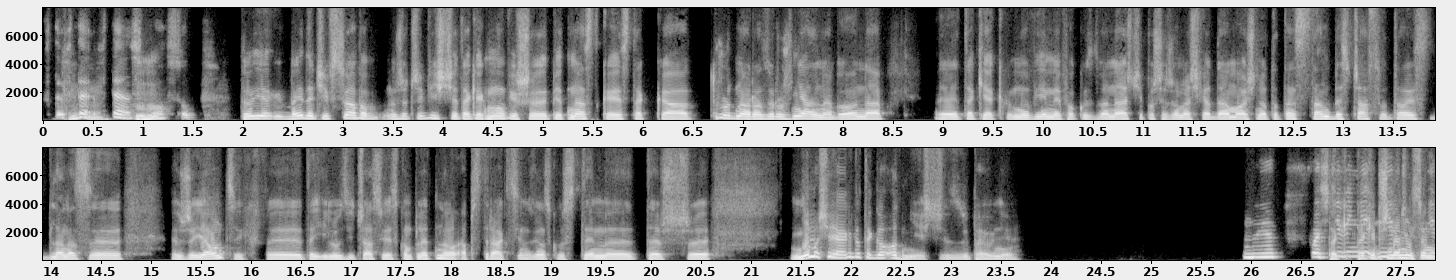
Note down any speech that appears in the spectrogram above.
w, te, w, te, w ten Mhm. sposób. To ja wejdę ci w słowo. Rzeczywiście, tak jak mówisz, piętnastka jest taka trudno rozróżnialna, bo ona, tak jak mówimy, Fokus 12, poszerzona świadomość, no to ten stan bez czasu to jest dla nas e, żyjących w e, tej iluzji czasu jest kompletną abstrakcją. W związku z tym e, też e, nie ma się jak do tego odnieść zupełnie. No ja właściwie Tak, nie, takie nie, przynajmniej są nie,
